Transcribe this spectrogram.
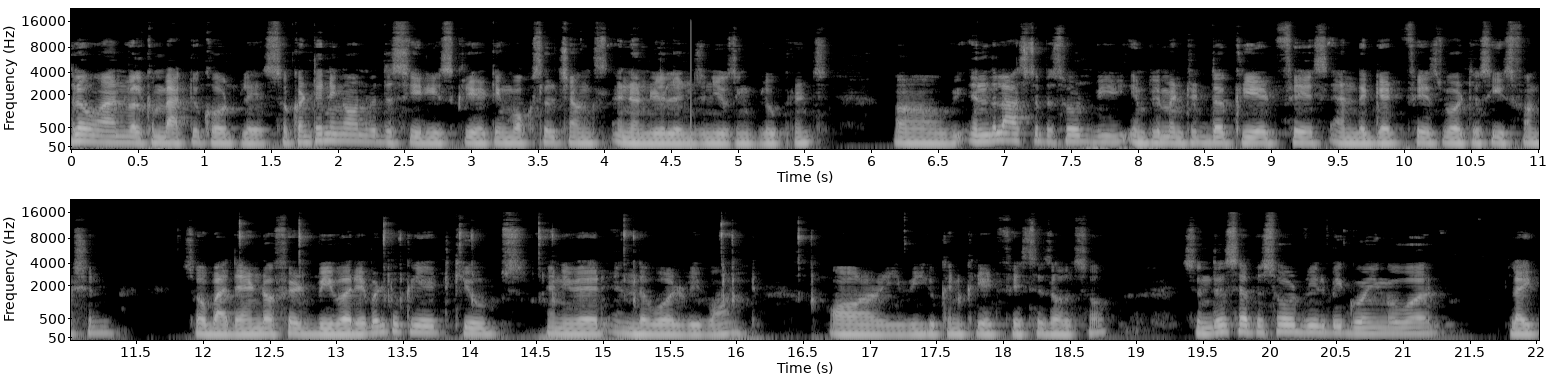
Hello and welcome back to CodeBlaze. So continuing on with the series creating voxel chunks in Unreal Engine using blueprints. Uh, we, in the last episode we implemented the create face and the get face vertices function. So by the end of it we were able to create cubes anywhere in the world we want or you, you can create faces also. So in this episode we'll be going over like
